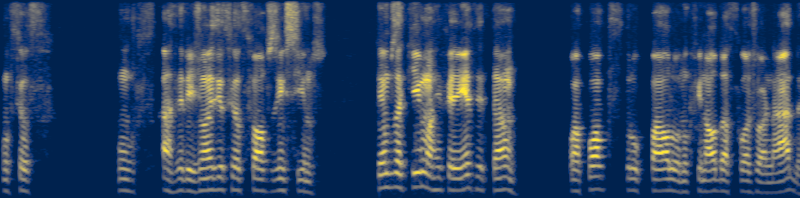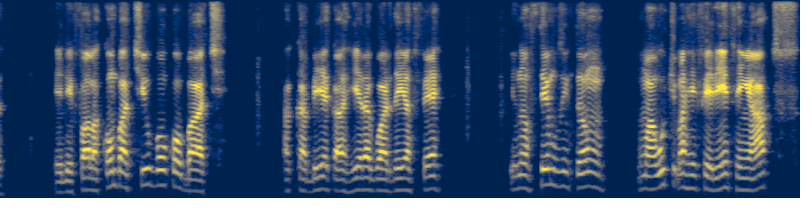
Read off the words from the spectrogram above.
com, seus, com as religiões e os seus falsos ensinos. Temos aqui uma referência, então, o apóstolo Paulo, no final da sua jornada, ele fala: Combati o bom combate, acabei a carreira, guardei a fé. E nós temos, então, uma última referência em Atos,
